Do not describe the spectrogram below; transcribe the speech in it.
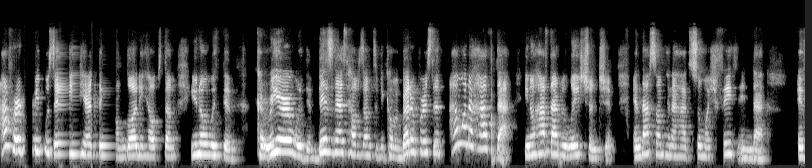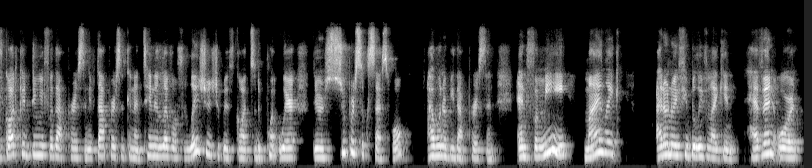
I've heard people say here things from God, He helps them, you know, with their career, with their business, helps them to become a better person. I want to have that, you know, have that relationship. And that's something I had so much faith in that if God could do it for that person, if that person can attain a level of relationship with God to the point where they're super successful, I want to be that person. And for me, my like, I don't know if you believe like in heaven or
